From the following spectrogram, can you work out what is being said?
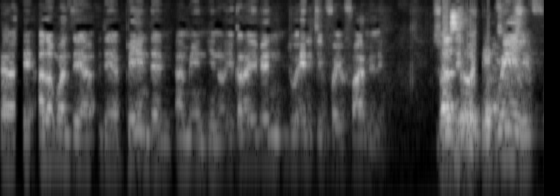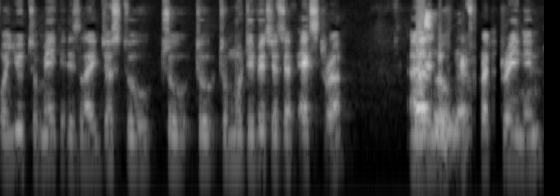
uh, the other ones, they are they are paying them. I mean, you know, you cannot even do anything for your family. So That's the true, only yes. way for you to make it is like just to to to to motivate yourself extra, and That's then do extra training,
